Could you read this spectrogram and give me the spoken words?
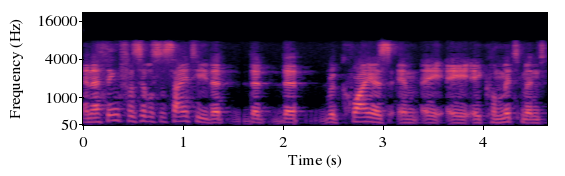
And I think for civil society that that that requires a, a, a commitment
